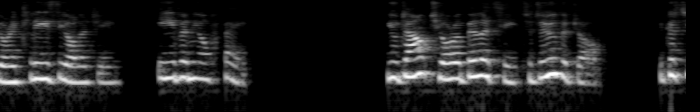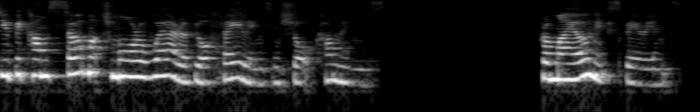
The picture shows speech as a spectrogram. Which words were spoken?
your ecclesiology, even your faith. You doubt your ability to do the job because you become so much more aware of your failings and shortcomings. From my own experience,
